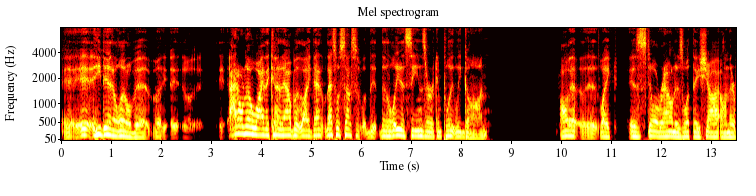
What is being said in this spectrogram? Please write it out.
it, it, he did a little bit, but it, it- I don't know why they cut it out. But like that, that's what sucks. The, the deleted scenes are completely gone. All that uh, like is still around is what they shot on their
